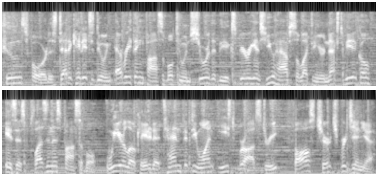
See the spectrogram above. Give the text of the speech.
Koons Ford is dedicated to doing everything possible to ensure that the experience you have selecting your next vehicle is as pleasant as possible. We are located at 1051 East Broad Street, Falls Church, Virginia.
